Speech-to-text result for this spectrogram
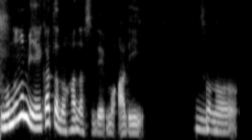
ものの見え方の話でもあり、うん。その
